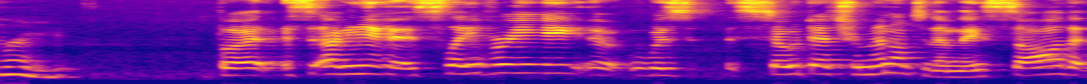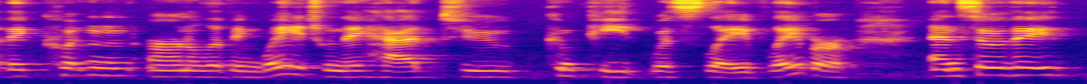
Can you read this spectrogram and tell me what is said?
Right. But I mean, slavery was so detrimental to them. They saw that they couldn't earn a living wage when they had to compete with slave labor, and so they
